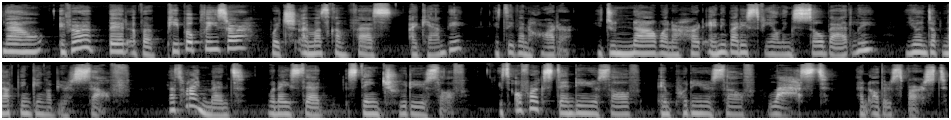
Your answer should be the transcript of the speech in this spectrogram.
Now, if you're a bit of a people pleaser, which I must confess I can be, it's even harder. You do not want to hurt anybody's feelings so badly, you end up not thinking of yourself. That's what I meant when I said staying true to yourself. It's overextending yourself and putting yourself last and others first.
